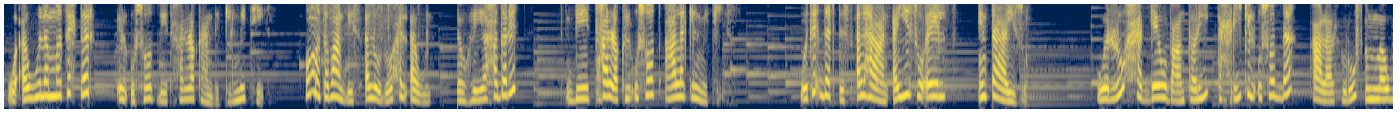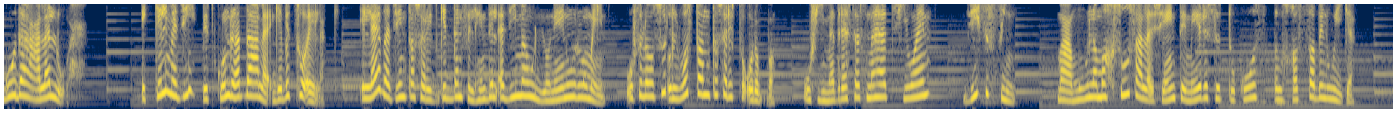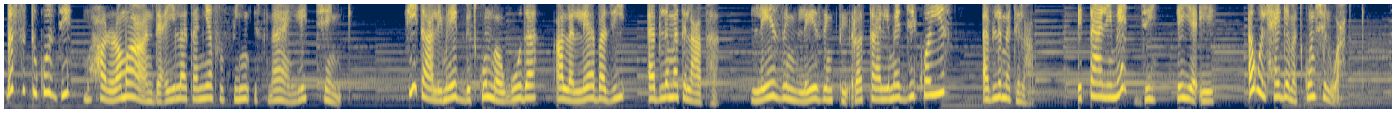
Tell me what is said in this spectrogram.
وأول ما تحضر القصاد بيتحرك عند كلمة yes هما طبعا بيسألوا الروح الأول. لو هي حضرت بيتحرك القصاد على كلمة يس وتقدر تسألها عن أي سؤال أنت عايزه. والروح هتجاوب عن طريق تحريك القصاد ده على الحروف الموجودة على اللوح. الكلمة دي بتكون رد على إجابة سؤالك. اللعبة دي انتشرت جدا في الهند القديمة واليونان والرومان. وفي العصور الوسطى انتشرت في أوروبا وفي مدرسة اسمها تشيوان دي في الصين معمولة مخصوص علشان تمارس الطقوس الخاصة بالويجا. بس الطقوس دي محرمة عند عيلة تانية في الصين اسمها عيلة تشينج في تعليمات بتكون موجودة على اللعبة دي قبل ما تلعبها. لازم لازم تقرأ التعليمات دي كويس قبل ما تلعب. التعليمات دي هي إيه؟ أول حاجة ما تكونش لوحدك.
